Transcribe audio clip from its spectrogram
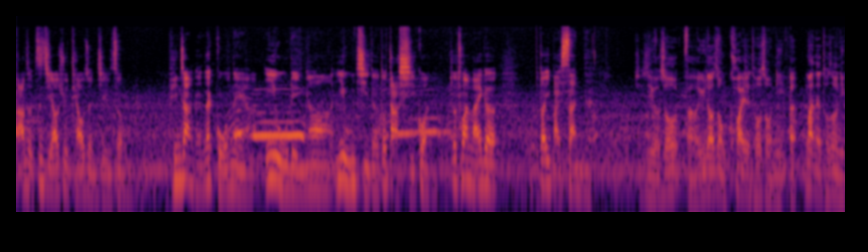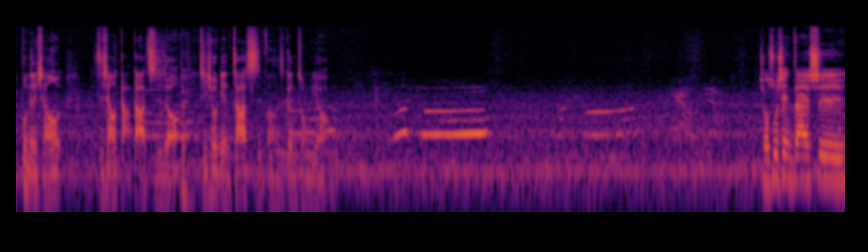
打者自己要去调整节奏。平常可能在国内啊，一五零啊、一五几的都打习惯，就突然来一个不到一百三的。其实有时候反而遇到这种快的投手，你呃慢的投手，你不能想要只想要打大支的哦。对，击球点扎实反而是更重要。球速现在是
